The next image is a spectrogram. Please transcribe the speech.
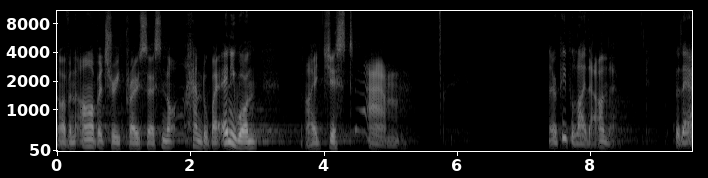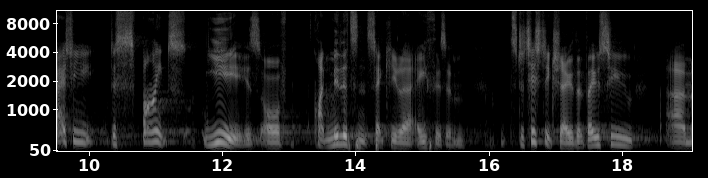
of an arbitrary process not handled by anyone. I just am. There are people like that, aren't there? But they're actually, despite years of quite militant secular atheism, Statistics show that those who um,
